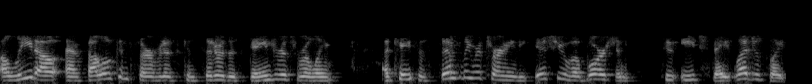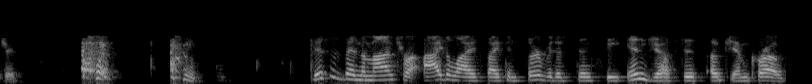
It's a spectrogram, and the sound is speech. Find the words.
Alito and fellow conservatives consider this dangerous ruling a case of simply returning the issue of abortion to each state legislature. This has been the mantra idolized by conservatives since the injustice of Jim Crow.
